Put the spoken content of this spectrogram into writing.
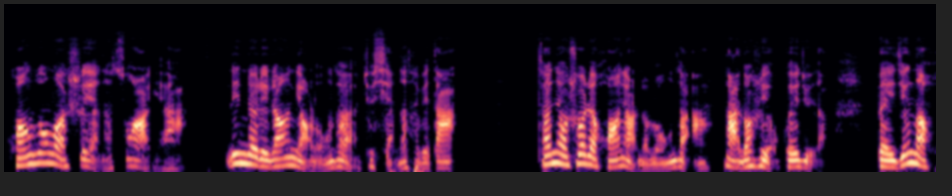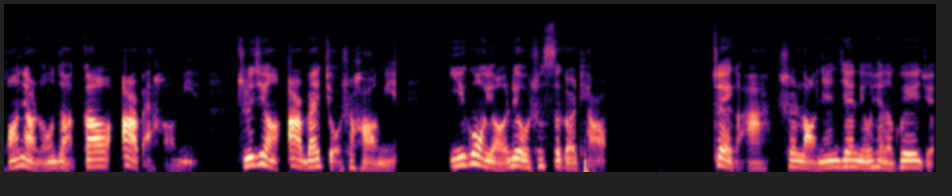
黄宗洛饰演的宋二爷啊，拎着这张鸟笼子就显得特别大。咱就说这黄鸟的笼子啊，那都是有规矩的。北京的黄鸟笼子高二百毫米，直径二百九十毫米，一共有六十四根条。这个啊是老年间留下的规矩。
